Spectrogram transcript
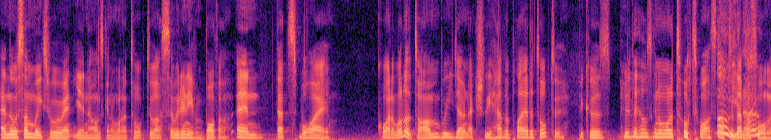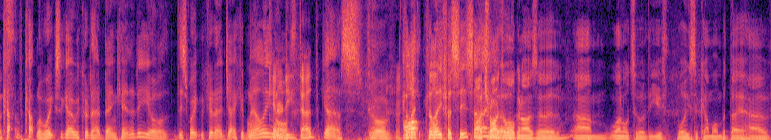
and there were some weeks where we went, yeah, no one's going to want to talk to us, so we didn't even bother, and that's why quite a lot of the time we don't actually have a player to talk to because who the hell's going to want to talk to us Oh, after that know, performance? cou- a couple of weeks ago, we could have had Ben Kennedy, or this week we could have had Jacob Or Melling, Kennedy's dad. yes, or I- Kalifa Cisse. I tried to organise a um, one or two of the youth boys to come on, but they have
